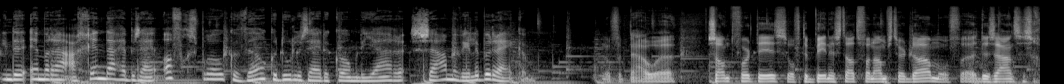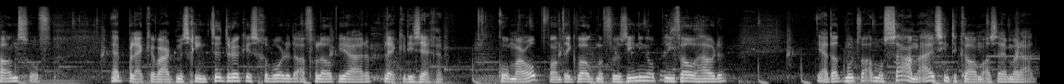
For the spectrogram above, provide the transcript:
In de MRA-agenda hebben zij afgesproken welke doelen zij de komende jaren samen willen bereiken. Of het nou uh, Zandvoort is, of de binnenstad van Amsterdam, of uh, de Zaanse Schans. Of plekken waar het misschien te druk is geworden de afgelopen jaren. Plekken die zeggen, kom maar op, want ik wil ook mijn voorziening op niveau houden. Ja, dat moeten we allemaal samen uitzien te komen als MRA.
